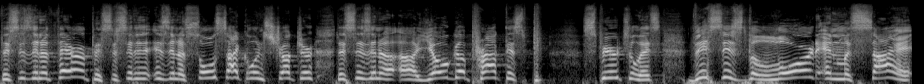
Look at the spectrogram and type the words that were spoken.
This isn't a therapist. This isn't a SoulCycle instructor. This isn't a, a yoga practice spiritualist. This is the Lord and Messiah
